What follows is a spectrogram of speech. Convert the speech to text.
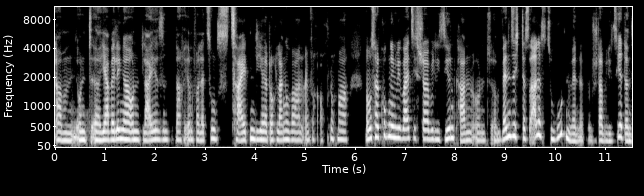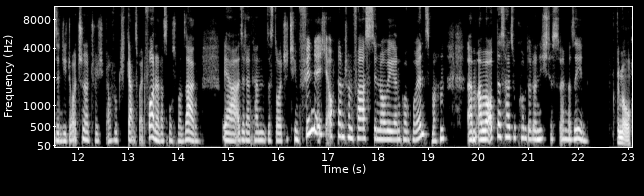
Ähm, und äh, ja, Wellinger und Laie sind nach ihren Verletzungszeiten, die ja doch lange waren, einfach auch nochmal, man muss halt gucken, inwieweit sich stabilisieren kann. Und äh, wenn sich das alles zum Guten wendet und stabilisiert, dann sind die Deutschen natürlich auch wirklich ganz weit vorne, das muss man sagen. Ja, also dann kann das deutsche Team, finde ich, auch dann schon fast den Norwegern Konkurrenz machen. Ähm, aber ob das halt so kommt oder nicht, das werden wir sehen. Genau,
